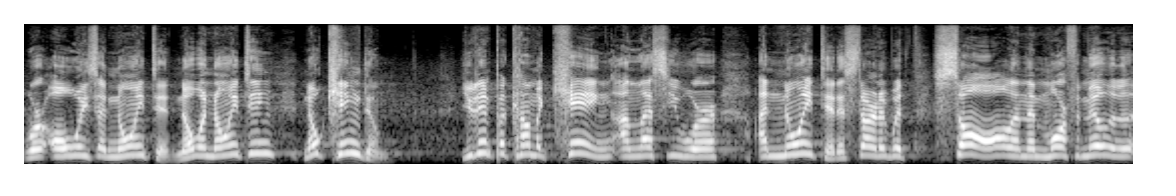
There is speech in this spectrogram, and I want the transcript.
were always anointed. No anointing, no kingdom. You didn't become a king unless you were anointed. It started with Saul, and then more familiar,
